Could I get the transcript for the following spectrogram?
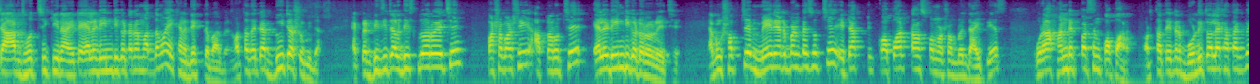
চার্জ হচ্ছে কিনা, এটা এলইডি ইন্ডিকেটরের মাধ্যমে এখানে দেখতে পারবেন। অর্থাৎ এটা দুইটা সুবিধা। একটা ডিজিটাল ডিসপ্লে রয়েছে, পাশাপাশি আপনার হচ্ছে এলইডি ইন্ডিকেটরও রয়েছে। এবং সবচেয়ে মেন অ্যাডভান্টেজ হচ্ছে এটা কপার ট্রান্সফরমার সমৃদ্ধ আইপিএস ওরা হান্ড্রেড পার্সেন্ট কপার অর্থাৎ এটার বডিতে লেখা থাকবে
